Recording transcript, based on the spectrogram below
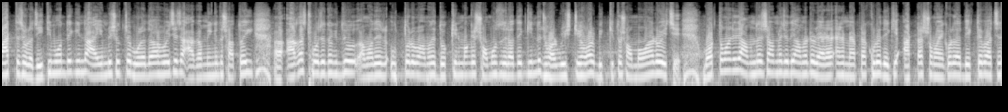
বাড়তে চলেছে। ইতিমধ্যে কিন্তু আইএমডি সূত্রে বলে দেওয়া হয়েছে যে আগামী কিন্তু সাতই আগস্ট পর্যন্ত কিন্তু আমাদের উত্তর আমাদের দক্ষিণবঙ্গের সমস্ত জেলাতে কিন্তু ঝড় বৃষ্টি হওয়ার বিক্ষিপ্ত সম্ভাবনা রয়েছে। বর্তমানে যদি আমাদের সামনে যদি আমরা একটু র্যাডার অ্যান্ড ম্যাপটা খুলে দেখি, আটটার সময় করে দেখতে পাচ্ছেন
